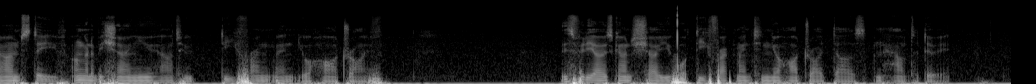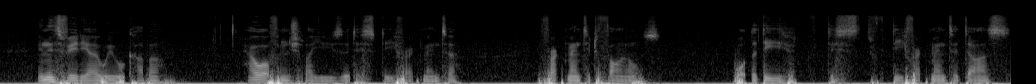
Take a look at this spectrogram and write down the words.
I'm Steve. I'm going to be showing you how to defragment your hard drive. This video is going to show you what defragmenting your hard drive does and how to do it. In this video we will cover how often should I use a disk defragmenter, fragmented files, what the disk defragmenter does,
